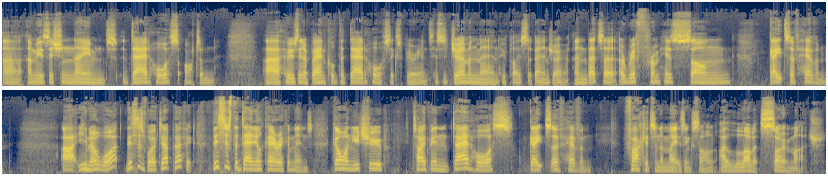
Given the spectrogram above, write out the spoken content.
uh, a musician named Dad Horse Ottn, uh, who's in a band called the Dad Horse Experience. He's a German man who plays the banjo, and that's a, a riff from his song Gates of Heaven. Uh, you know what? This has worked out perfect. This is the Daniel K recommends. Go on YouTube, type in Dad Horse Gates of Heaven. Fuck, it's an amazing song. I love it so much.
